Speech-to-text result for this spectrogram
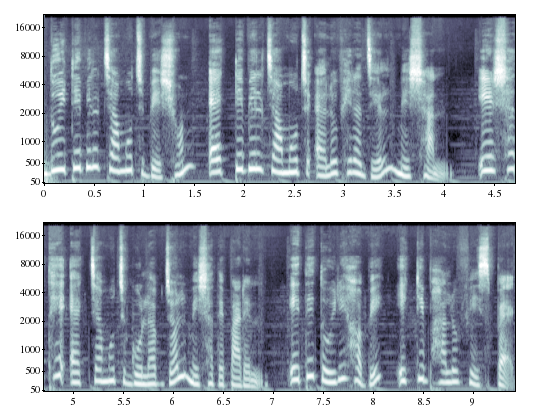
দুই টেবিল চামচ বেসন, এক টেবিল চামচ অ্যালোভেরা জেল মেশান। এর সাথে এক চামচ গোলাপ জল মেশাতে পারেন। এতে তৈরি হবে একটি ভালো ফেস প্যাক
